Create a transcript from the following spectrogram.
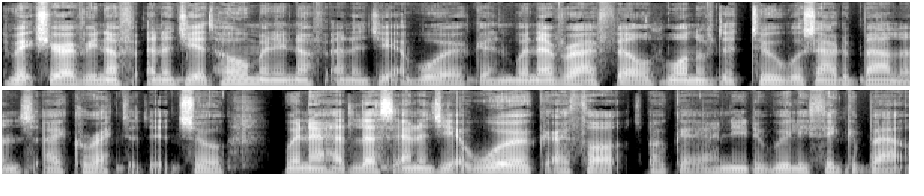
to make sure I have enough energy at home and enough energy at work. And whenever I felt one of the two was out of balance, I corrected it. So when I had less energy at work, I thought, okay, I need to really think about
